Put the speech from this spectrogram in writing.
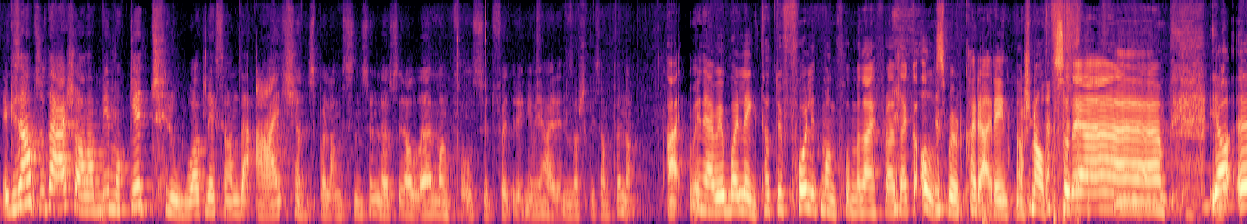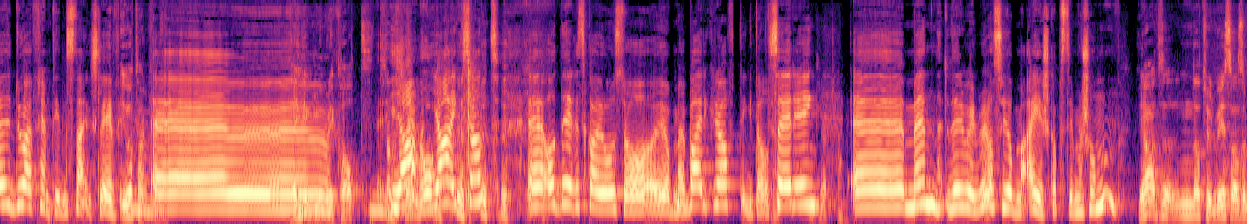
ikke sant? Så det er sånn at Vi må ikke tro at liksom, det er kjønnsbalansen som løser alle mangfoldsutfordringer vi har i det norske samfunn. da. Nei, men jeg vil bare legge til at du får litt mangfold med deg, for det er ikke alle som har gjort karriere internasjonalt. Så det er, Ja, eh, du er fremtidens næringsliv. Jo, takk. Eh, det er hyggelig å bli kalt. Ja, ja, ikke sant. Eh, og dere skal jo også jobbe med bærekraft, digitalisering. Eh, men dere vil vel også jobbe med eierskapsdimensjonen? Ja, altså, naturligvis. Altså,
